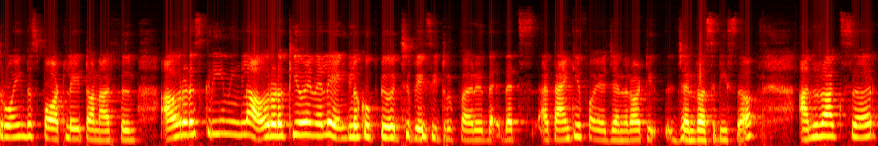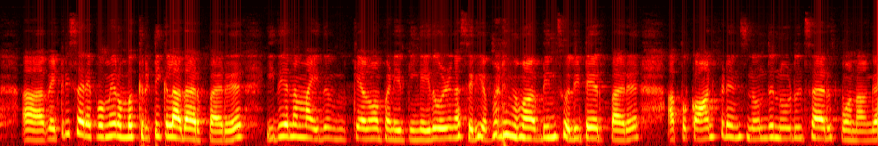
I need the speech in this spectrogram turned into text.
throwing the spotlight on our film அவரோட ஸ்க்ரீனிங்கில் அவரோட கியூஎன்ஏல எங்களை கூப்பிட்டு வச்சு பேசிகிட்டு uh, uh, இருப்பாரு that's thank you for your ஜெனராட்டி generosity sir Anurag sir Vetri sir எப்போவுமே ரொம்ப கிரிட்டிக்கலாக தான் இருப்பார். இது நம்ம இது கேவலமாக பண்ணியிருக்கீங்க இது ஒழுங்காக சரியாக பண்ணுங்கம்மா அப்படின்னு சொல்லிட்டே இருப்பார். அப்போ கான்ஃபிடென்ஸ் வந்து நூடுல்ஸாக போனாங்க.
